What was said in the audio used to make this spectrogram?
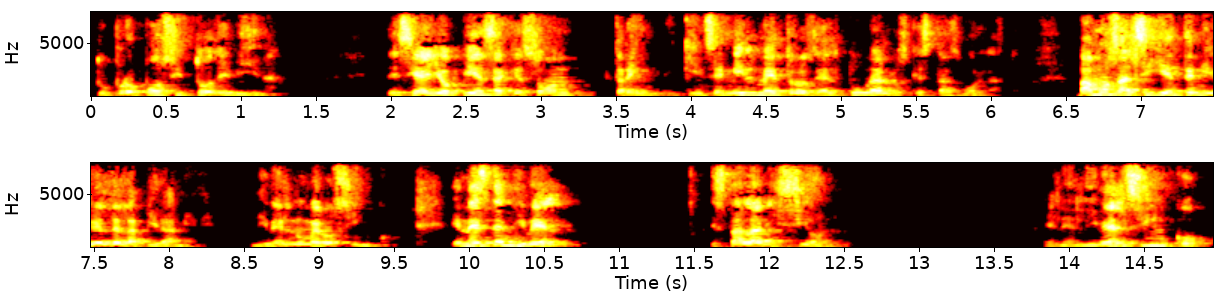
tu propósito de vida. Decía yo, piensa que son 15 mil metros de altura los que estás volando. Vamos al siguiente nivel de la pirámide, nivel número 5. En este nivel está la visión. En el nivel 5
